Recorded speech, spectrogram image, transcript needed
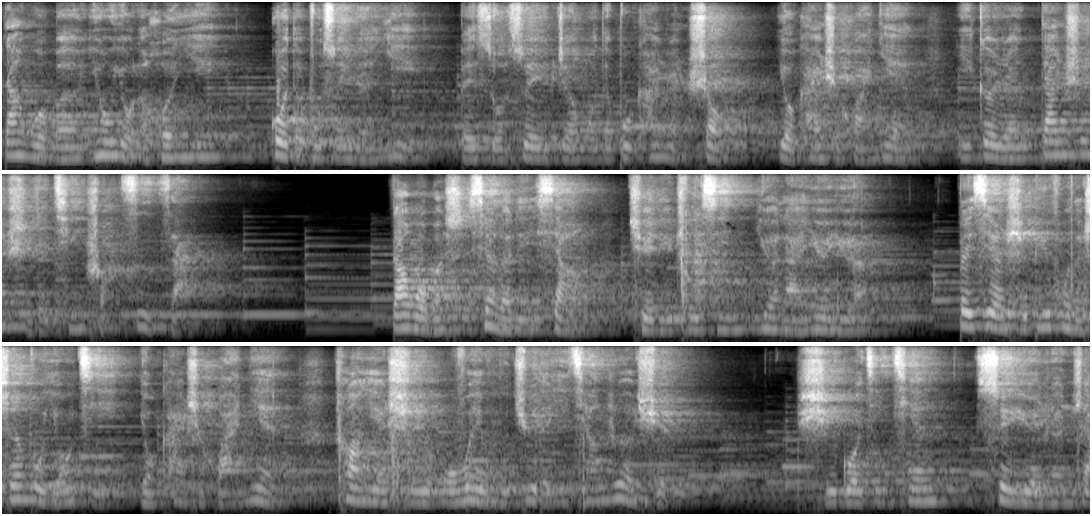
当我们拥有了婚姻，过得不随人意，被琐碎折磨得不堪忍受，又开始怀念。一个人单身时的清爽自在。当我们实现了理想，却离初心越来越远，被现实逼迫的身不由己，又开始怀念创业时无畏无惧的一腔热血。时过境迁，岁月荏苒，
